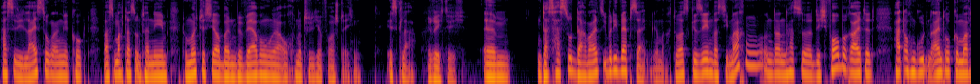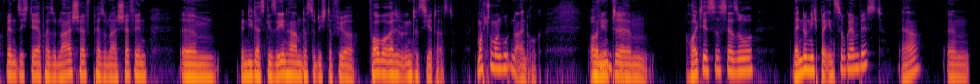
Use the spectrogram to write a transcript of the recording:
hast dir die Leistung angeguckt, was macht das Unternehmen. Du möchtest ja bei den Bewerbungen ja auch natürlich hervorstechen. Ist klar. Richtig. Ähm, und das hast du damals über die Webseiten gemacht. Du hast gesehen, was die machen und dann hast du dich vorbereitet. Hat auch einen guten Eindruck gemacht, wenn sich der Personalchef, Personalchefin, ähm, wenn die das gesehen haben, dass du dich dafür vorbereitet und interessiert hast. Macht schon mal einen guten Eindruck. Auf und ähm, heute ist es ja so, wenn du nicht bei Instagram bist, ja, ähm,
